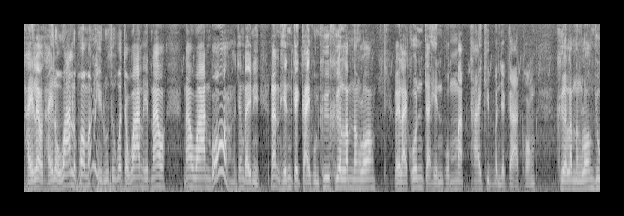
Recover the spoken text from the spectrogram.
ไถแล้วไถแล้วว่านแล้วพ่อมั้งนี่รู้สึกว่าจะว่านเฮ็ดนาหน้าวานบ่จังใดนี่ นั่นเห็นไกลๆผุนคือเขื่อนลำนางรอง หลาย ๆ คนจะเห็นผมมักถ่ายคลิปบรรยากาศของเขื่อนลำนางรองอยู่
